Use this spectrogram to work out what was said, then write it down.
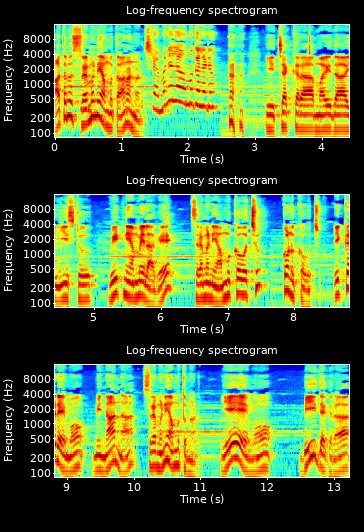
అతను శ్రమని అమ్ముతా అని అన్నాడు శ్రమను ఎలా అమ్మగలడు ఈ చక్కెర మైదా ఈస్టు వీటిని అమ్మేలాగే శ్రమని అమ్ముకోవచ్చు కొనుక్కోవచ్చు. ఇక్కడేమో మీ నాన్న శ్రమని అమ్ముతున్నాడు. ఏ ఏమో బి దగ్గర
